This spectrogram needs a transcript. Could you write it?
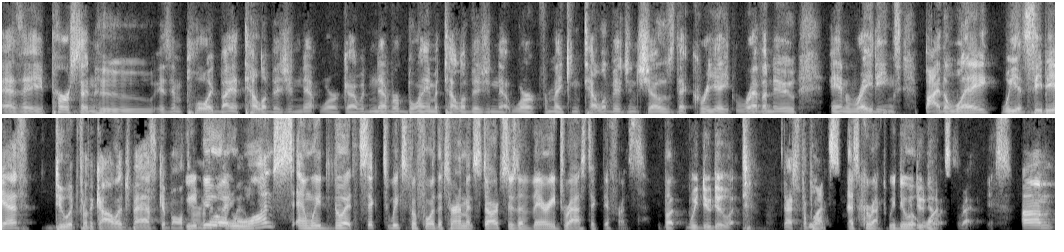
as a person who is employed by a television network, I would never blame a television network for making television shows that create revenue and ratings. By the way, we at CBS do it for the college basketball. We do it once and we do it six weeks before the tournament starts. There's a very drastic difference. But we do do it. That's the point. Once. That's correct. We do we it do once. Do it. Right. Yes. Um,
